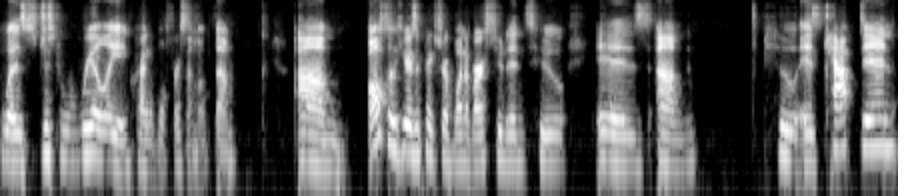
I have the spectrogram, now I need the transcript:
was just really incredible for some of them. Um, also here's a picture of one of our students who is um, who is captain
